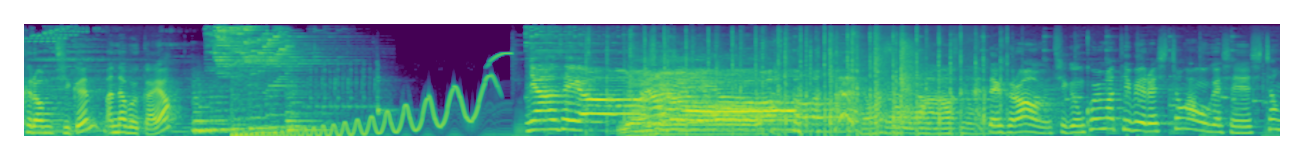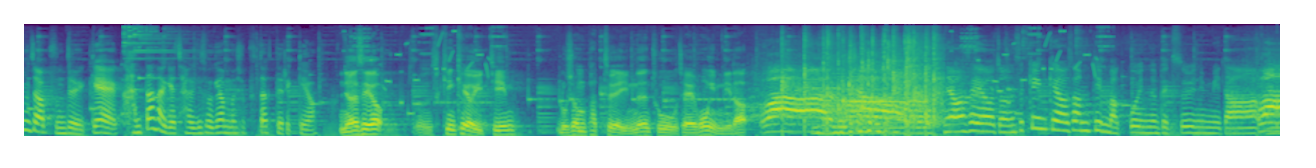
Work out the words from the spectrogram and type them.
그럼 지금 만나볼까요? 안녕하세요. 네, 그럼 지금 콜마 TV를 시청하고 계신 시청자분들께 간단하게 자기소개 한 번씩 부탁드릴게요. 안녕하세요. 저는 스킨케어 2팀 로션 파트에 있는 조재홍입니다. 와, 미쳐. 안녕하세요. 저는 스킨케어 3팀 맡고 있는 백수윤입니다. 와,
